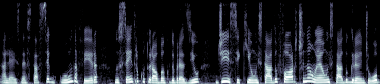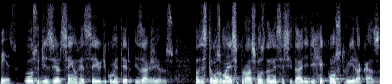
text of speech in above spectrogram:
aliás, nesta segunda-feira, no Centro Cultural Banco do Brasil, disse que um Estado forte não é um Estado grande ou obeso. Eu ouço dizer, sem o receio de cometer exageros, nós estamos mais próximos da necessidade de reconstruir a casa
